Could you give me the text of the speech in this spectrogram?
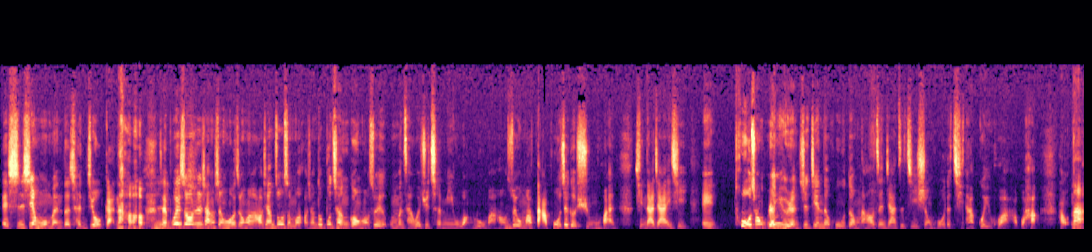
哎，实现我们的成就感啊，才不会说日常生活中啊，好像做什么好像都不成功哦，所以我们才会去沉迷网络嘛哈，所以我们要打破这个循环，请大家一起哎。扩充人与人之间的互动，然后增加自己生活的其他规划，好不好？好，那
